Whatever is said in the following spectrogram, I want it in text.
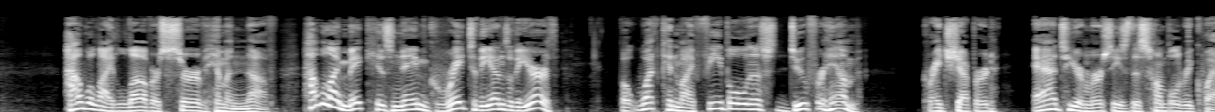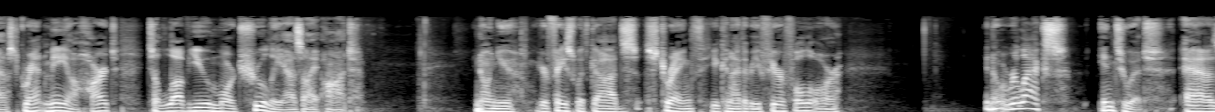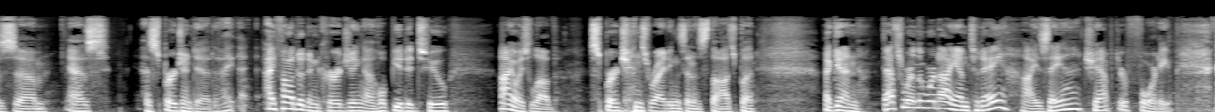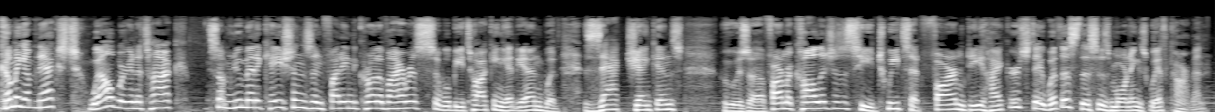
How will I love or serve him enough? How will I make his name great to the ends of the earth? But what can my feebleness do for him? Great shepherd, add to your mercies this humble request. Grant me a heart to love you more truly as I ought. You know, when you, you're faced with God's strength, you can either be fearful or, you know, relax into it as, um, as, as Spurgeon did. I, I found it encouraging. I hope you did too. I always love Spurgeon's writings and his thoughts, but Again, that's where in the Word I am today, Isaiah chapter 40. Coming up next, well, we're going to talk some new medications in fighting the coronavirus. So we'll be talking again with Zach Jenkins, who is a pharmacologist. He tweets at PharmD Hiker. Stay with us. This is Mornings with Carmen.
